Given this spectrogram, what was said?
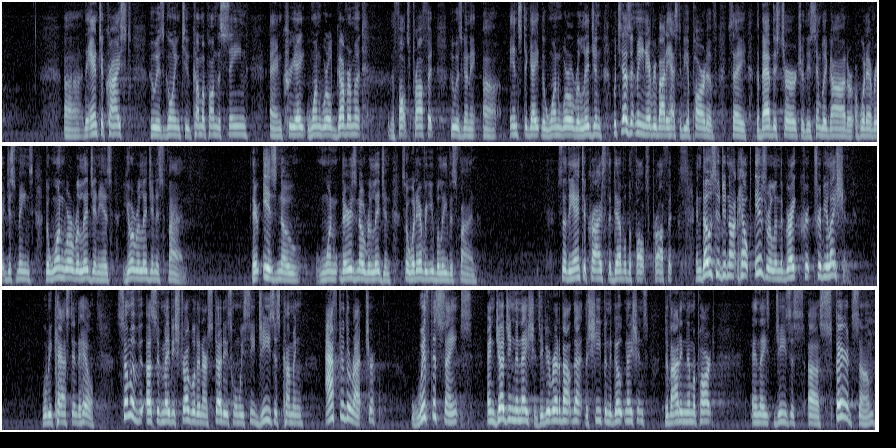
uh, the Antichrist, who is going to come upon the scene and create one world government, the false prophet who is going to uh, instigate the one world religion, which doesn't mean everybody has to be a part of, say, the Baptist church or the Assembly of God or, or whatever. It just means the one world religion is your religion is fine. There is no one, there is no religion, so whatever you believe is fine. So the Antichrist, the devil, the false prophet, and those who did not help Israel in the great tribulation will be cast into hell. Some of us have maybe struggled in our studies when we see Jesus coming after the rapture with the saints and judging the nations. Have you read about that? The sheep and the goat nations, dividing them apart. And they, Jesus uh, spared some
